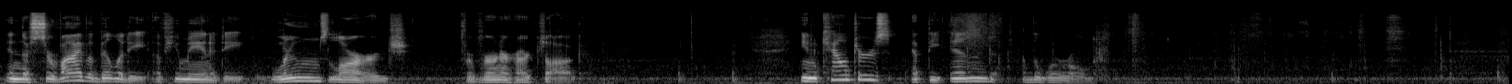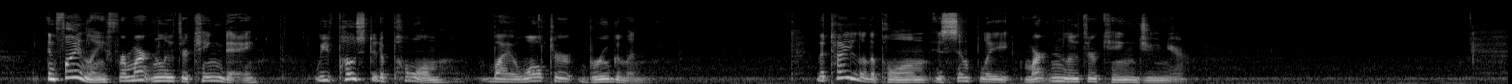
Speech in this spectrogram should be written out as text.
and the survivability of humanity looms large for Werner Herzog. Encounters at the End of the World. And finally, for Martin Luther King Day, we've posted a poem by Walter Brueggemann. The title of the poem is simply Martin Luther King Jr.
